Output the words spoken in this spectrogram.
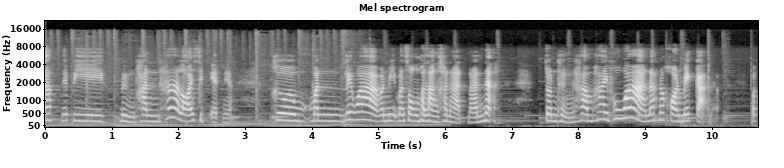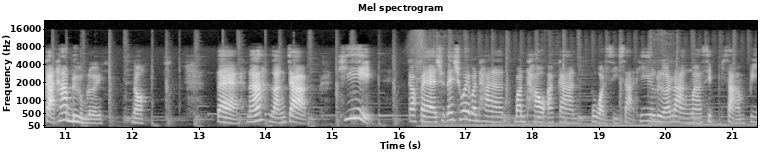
นะในปี 1511 เนี่ยคือมันเรียกว่ามันมีมันทรงพลังขนาดนั้นน่ะจนถึงทำให้ผู้ว่านะนครเมกะประกาศห้ามดื่มเลยเนาะ แต่นะหลังจากที่กาแฟได้ช่วยบรรเทาบรรเทาอาการปวดศีรษะที่เรื้อรังมา 13 ปี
